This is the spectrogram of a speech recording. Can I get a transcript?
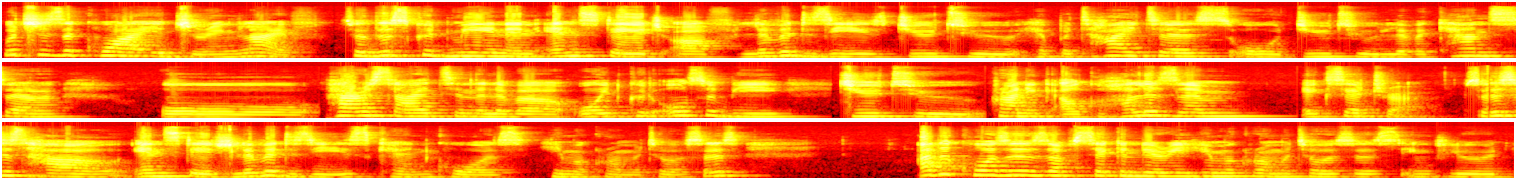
which is acquired during life. So this could mean an end stage of liver disease due to hepatitis or due to liver cancer or parasites in the liver, or it could also be due to chronic alcoholism, etc. So, this is how end stage liver disease can cause hemochromatosis. Other causes of secondary hemochromatosis include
